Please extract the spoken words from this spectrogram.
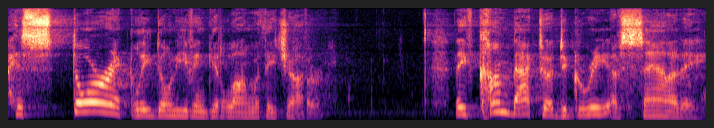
historically don't even get along with each other, they've come back to a degree of sanity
